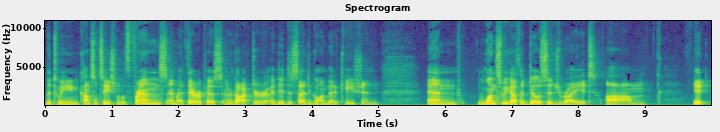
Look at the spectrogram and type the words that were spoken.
between consultation with friends and my therapist and a doctor, I did decide to go on medication. And once we got the dosage right, um, it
